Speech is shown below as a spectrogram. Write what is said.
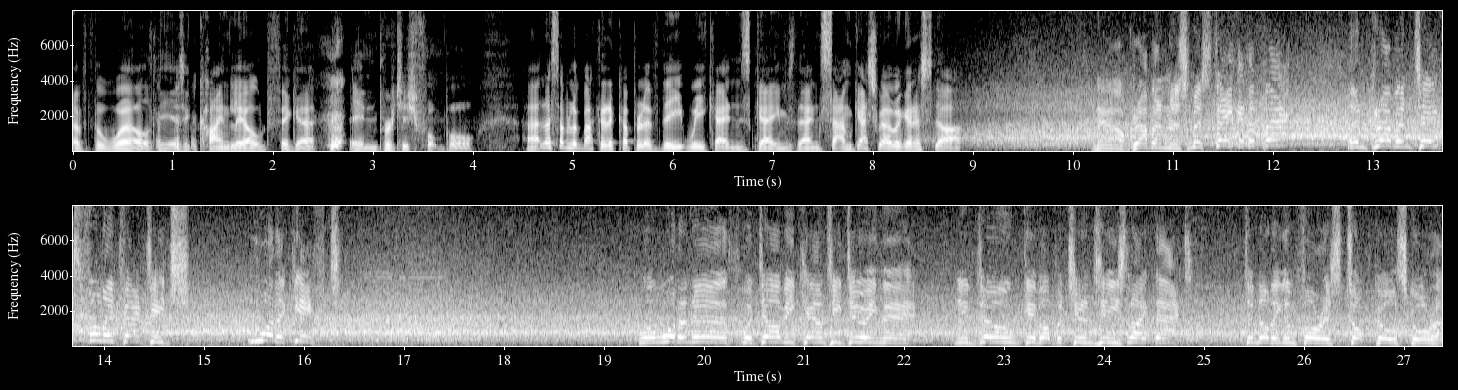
of the world. He is a kindly old figure in British football. Uh, let's have a look back at a couple of the weekend's games then. Sam, guess where we're going to start? Now, Grabban's mistake at the back, and Grabban takes full advantage. What a gift! Well, what on earth were Derby County doing there? You don't give opportunities like that to Nottingham Forest top goal scorer.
